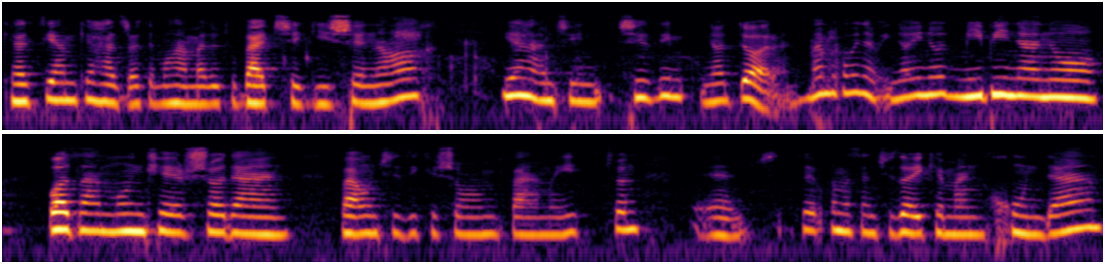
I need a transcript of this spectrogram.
کسی هم که حضرت محمد تو بچگی شناخت یه همچین چیزی اینا دارن. من می‌خوام ببینم اینا اینو می‌بینن و بازم منکر شدن. و اون چیزی که شما میفرمایید چون طبق مثلا چیزایی که من خوندم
